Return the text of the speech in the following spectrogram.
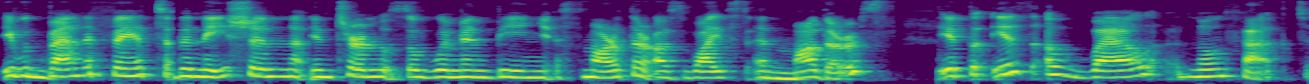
it would benefit the nation in terms of women being smarter as wives and mothers. It is a well known fact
